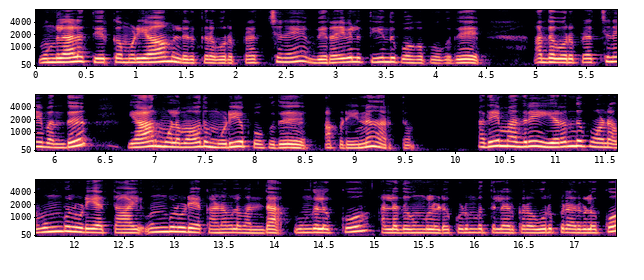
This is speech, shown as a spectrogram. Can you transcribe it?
உங்களால் தீர்க்க முடியாமல் இருக்கிற ஒரு பிரச்சனை விரைவில் தீர்ந்து போக போகுது. அந்த ஒரு பிரச்சனை வந்து யார் மூலமாவது முடிய போகுது அப்படின்னு அர்த்தம். அதே மாதிரி இறந்து போன உங்களுடைய தாய் உங்களுடைய கனவுல வந்தால் உங்களுக்கோ அல்லது உங்களுடைய குடும்பத்தில் இருக்கிற உறுப்பினர்களுக்கோ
